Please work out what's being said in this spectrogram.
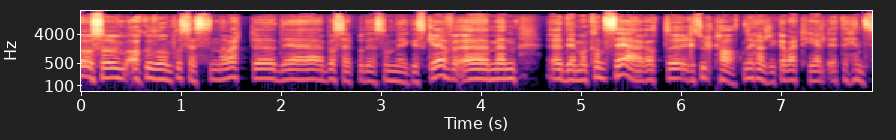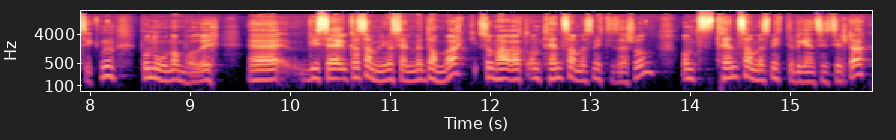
også akkurat hvordan prosessen har vært, eh, det er basert på det som VG skrev. Eh, men det man kan se, er at resultatene kanskje ikke har vært helt etter hensikten på noen områder. Vi, ser, vi kan sammenligne oss selv med Danmark, som har hatt omtrent samme smittestasjon, omtrent samme smittebegrensningstiltak,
